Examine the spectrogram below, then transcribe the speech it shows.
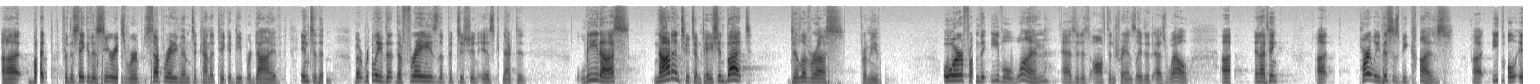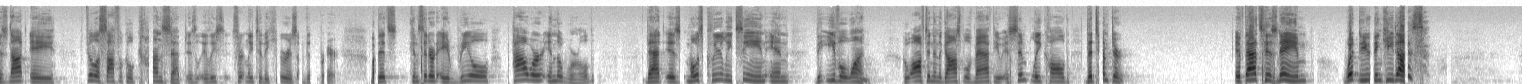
Uh, but for the sake of this series, we're separating them to kind of take a deeper dive into them. But really, the, the phrase, the petition is connected. Lead us not into temptation, but deliver us from evil, or from the evil one, as it is often translated as well. Uh, and I think uh, partly this is because uh, evil is not a philosophical concept, at least certainly to the hearers of this prayer, but it's considered a real power in the world that is most clearly seen in the evil one, who often in the Gospel of Matthew is simply called the tempter. if that's his name, what do you think he does?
